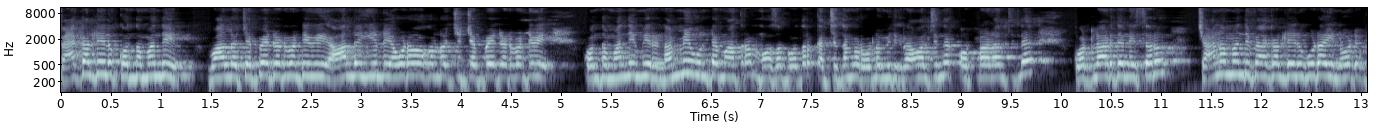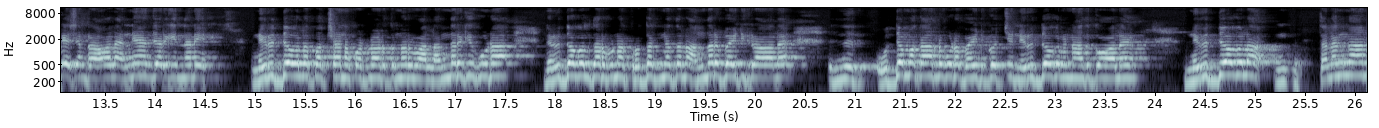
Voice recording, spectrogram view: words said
ఫ్యాకల్టీలు కొంతమంది వాళ్ళు చెప్పేటటువంటివి వాళ్ళు వీళ్ళు ఎవడో ఒకళ్ళు వచ్చి చెప్పేటటువంటివి కొంతమంది మీరు నమ్మి ఉంటే మాత్రం మోసపోతారు. ఖచ్చితంగా రోడ్ల మీదకి రావాల్సిందే కొట్లాడాల్సిందే. కొట్లాడితేనే ఇస్తారు. చాలా మంది ఫ్యాకల్టీలు కూడా ఈ నోటిఫికేషన్ రావాలి అన్యాయం జరిగిందని నిరుద్యోగుల పక్షాన కొట్లాడుతున్నారు. వాళ్ళందరికీ కూడా నిరుద్యోగుల తరపున కృతజ్ఞతలు. అందరూ బయటికి రావాలి. ఉద్యమకారులు కూడా బయటకు వచ్చి నిరుద్యోగులను ఆదుకోవాలి. నిరుద్యోగుల తెలంగాణ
